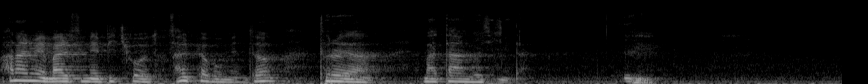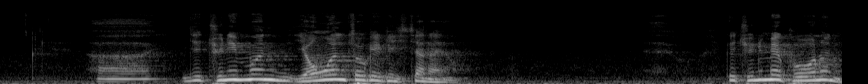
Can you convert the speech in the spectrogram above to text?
하나님의 말씀에 비추어서 살펴보면서 들어야 마땅한 것입니다. 아, 이제 주님은 영원 속에 계시잖아요. 그 주님의 구원은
